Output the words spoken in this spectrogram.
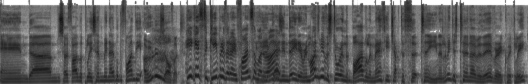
And um, so far, the police haven't been able to find the owners of it. He gets to keep it if they don't find someone, He right? does indeed. It reminds me of a story in the Bible in Matthew chapter 13. And let me just turn over there very quickly.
